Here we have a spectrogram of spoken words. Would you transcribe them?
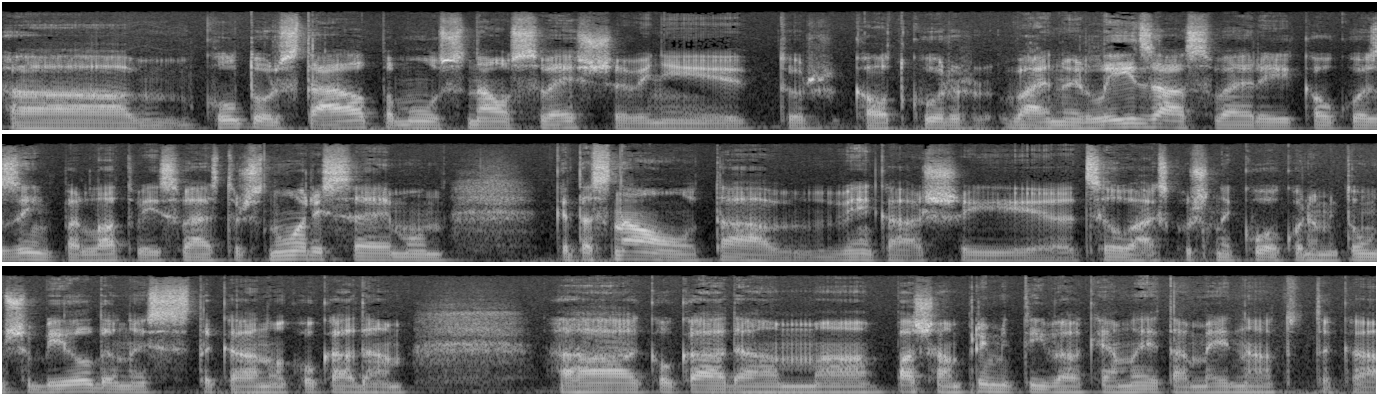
kultūras telpa mūsu nav sveša. Viņi tur kaut kur vai nu ir līdzās, vai arī kaut ko zina par Latvijas vēstures norisēm. Un, tas nav tā vienkārši cilvēks, kurš neko, kuram ir tumša bilde, un es kā no kaut kādām kaut kādām pašām primitīvākajām lietām mēģinātu kā,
